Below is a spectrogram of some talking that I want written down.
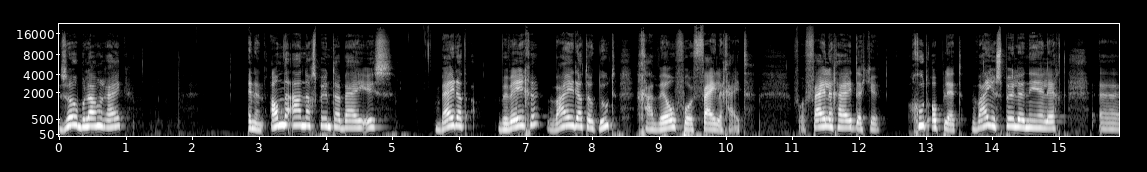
zo belangrijk en een ander aandachtspunt daarbij is, bij dat bewegen, waar je dat ook doet, ga wel voor veiligheid. Voor veiligheid dat je goed oplet waar je spullen neerlegt. Uh,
